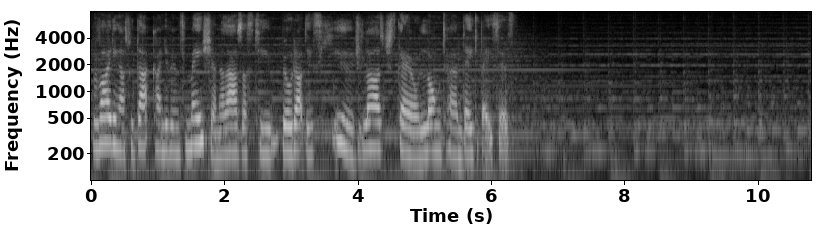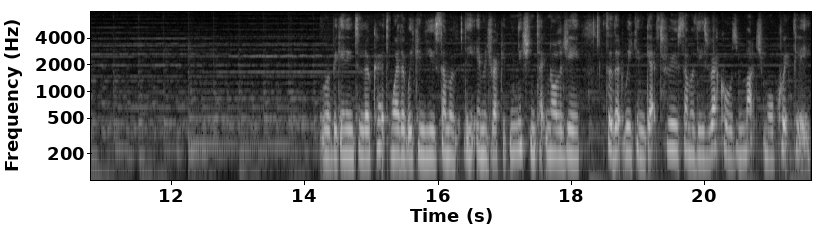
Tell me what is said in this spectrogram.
Providing us with that kind of information allows us to build up these huge, large scale, long term databases. We're beginning to look at whether we can use some of the image recognition technology so that we can get through some of these records much more quickly.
